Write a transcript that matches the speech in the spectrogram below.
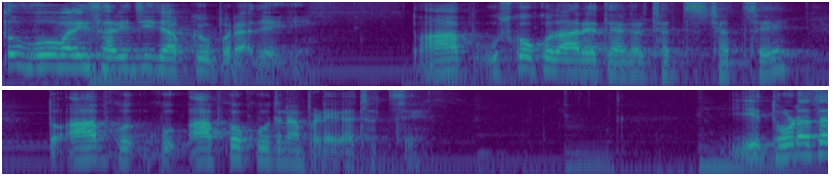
तो वो वाली सारी चीज़ आपके ऊपर आ जाएगी। तो आप उसको कुदा रहे थे अगर छत छत से तो आप आपको कूदना पड़ेगा छत से। ये थोड़ा सा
